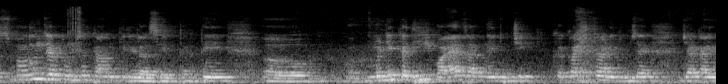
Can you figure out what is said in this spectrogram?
स्मरून जर तुमचं काम केलेलं असेल तर ते म्हणजे कधीही वाया जात नाही तुमची कष्ट आणि तुमच्या ज्या काही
